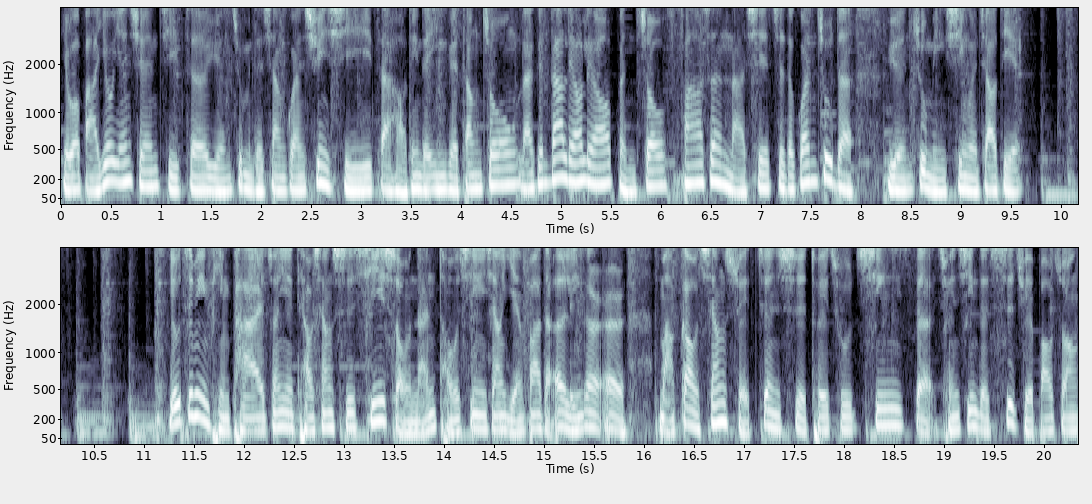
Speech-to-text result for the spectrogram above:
也我巴尤严选几则原住民的相关讯息，在好听的音乐当中，来跟大家聊聊本周发生哪些值得关注的原住民新闻焦点。由知名品牌专业调香师西手南投新一香研发的二零二二马告香水正式推出新的全新的视觉包装，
